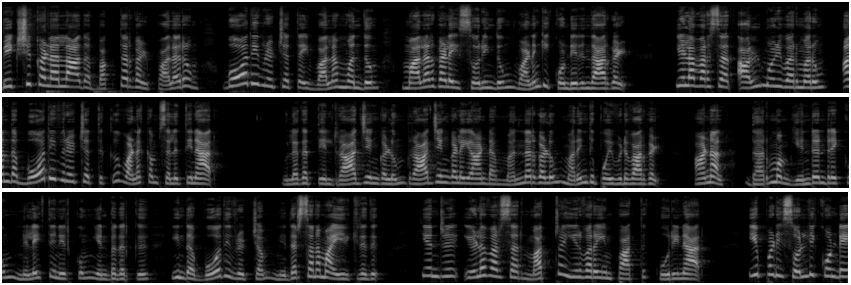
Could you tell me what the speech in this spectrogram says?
பிக்ஷுக்களல்லாத பக்தர்கள் பலரும் போதி விருட்சத்தை வலம் வந்தும் மலர்களை சொரிந்தும் வணங்கிக் கொண்டிருந்தார்கள். இளவரசர் அல்மொழிவர்மரும் அந்த போதி விருட்சத்துக்கு வணக்கம் செலுத்தினார். உலகத்தில் ராஜ்யங்களும் ராஜ்யங்களை ஆண்ட மன்னர்களும் மறைந்து போய்விடுவார்கள். ஆனால் தர்மம் என்றென்றைக்கும் நிலைத்து நிற்கும் என்பதற்கு இந்த போதி விருட்சம் நிதர்சனமாயிருக்கிறது என்று இளவரசர் மற்ற இருவரையும் பார்த்து கூறினார். இப்படி சொல்லிக்கொண்டே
